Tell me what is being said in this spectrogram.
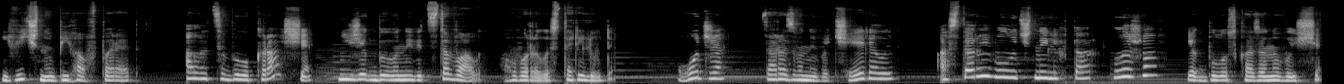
і вічно бігав вперед. Але це було краще, ніж якби вони відставали, говорили старі люди. Отже, зараз вони вечеряли, а старий вуличний ліхтар лежав, як було сказано вище,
